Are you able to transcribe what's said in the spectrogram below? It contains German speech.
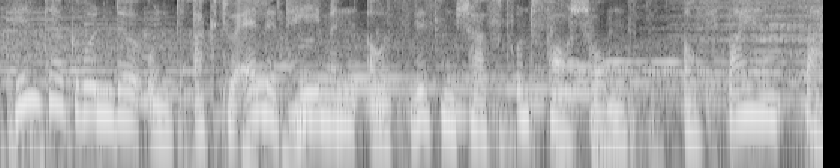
Hintergründe und aktuelle Themen aus Wissenschaft und Forschung auf Bayern 2.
